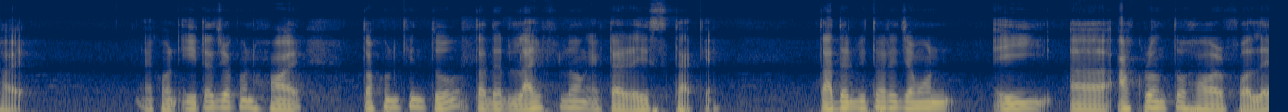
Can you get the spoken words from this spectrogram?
হয়। এখন এটা যখন হয়, তখন কিন্তু তাদের লাইফ লং একটা রিস্ক থাকে। তাদের ভিতরে যেমন এই আক্রান্ত হওয়ার ফলে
